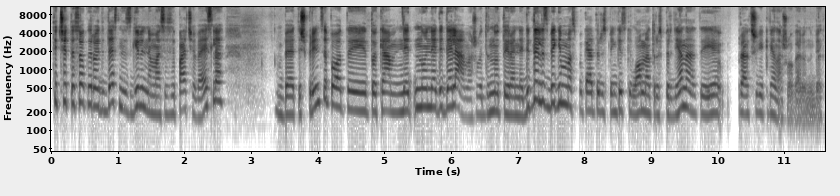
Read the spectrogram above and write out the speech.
tai čia tiesiog yra didesnis gilinimasis į pačią veislę bet iš principo tai tokiam ne nu nedideliam aš vadinu tai yra nedidelis bėgimas po keturis penkis kilometrus per dieną tai praktiškai kiekvienas šuo gali nubėgt.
